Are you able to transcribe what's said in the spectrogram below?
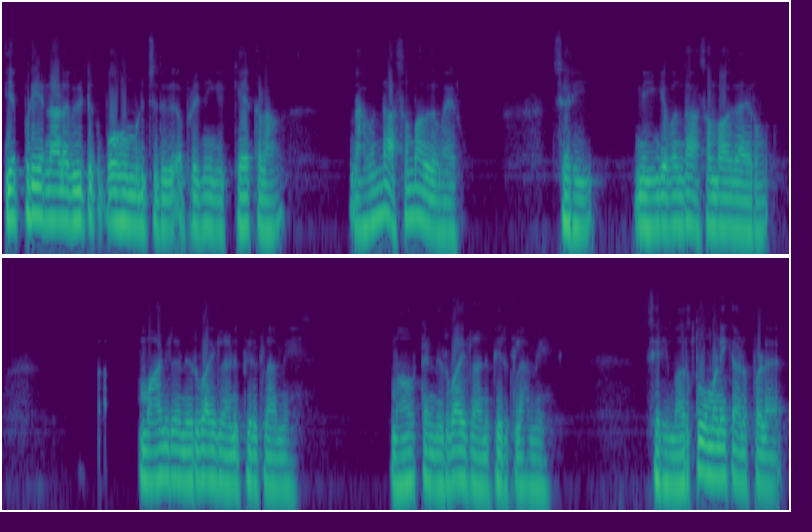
எப்படி என்னால் வீட்டுக்கு போக முடிஞ்சுது அப்படின்னு நீங்கள் கேட்கலாம். நான் வந்து அசம்பாவிதமாயிரும். சரி நீங்கள் வந்து அசம்பாவிதாயிரும் மாநில நிர்வாகிகள் அனுப்பியிருக்கலாமே. மாவட்ட நிர்வாகிகள் அனுப்பியிருக்கலாமே. சரி மருத்துவமனைக்கு அனுப்பலை.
